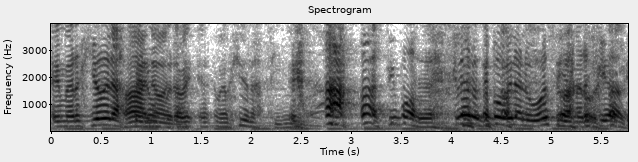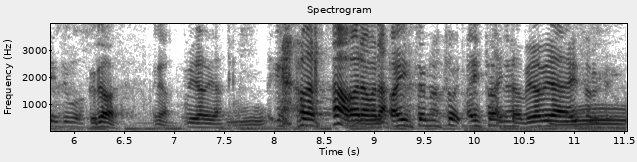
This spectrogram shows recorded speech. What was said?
Emergió de las ah. No, emergió de las tinieblas. tipo, claro, tipo Bela Lugosi, emergió así, tipo. Mirá, mirá. Mirá, mirá. Uh. pará, pará, pará. Ahí está, no estoy. Ahí está. Ahí está, mirá, mirá, ahí surge.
